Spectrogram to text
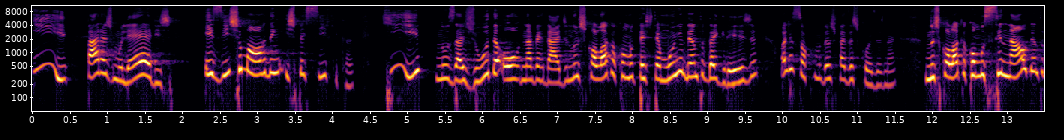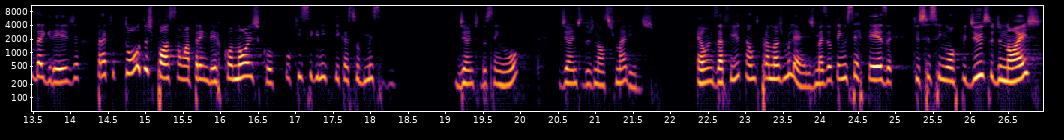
E para as mulheres existe uma ordem específica que nos ajuda, ou, na verdade, nos coloca como testemunho dentro da igreja. Olha só como Deus faz as coisas, né? Nos coloca como sinal dentro da igreja para que todos possam aprender conosco o que significa submissão diante do Senhor, diante dos nossos maridos. É um desafio tanto para nós mulheres, mas eu tenho certeza que se o Senhor pediu isso de nós,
